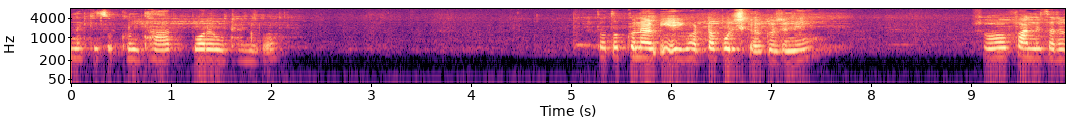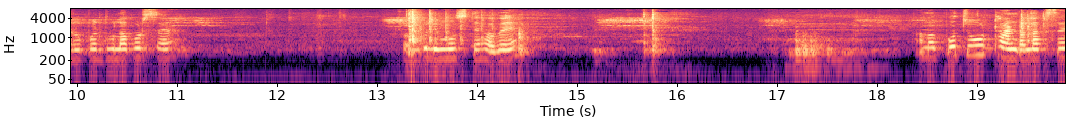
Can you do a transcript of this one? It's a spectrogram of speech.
এখানে কিছুক্ষণ থাক, পরে উঠে নিব। ততক্ষণে আমি এই ঘরটা পরিষ্কার করে নিই। সব ফার্নিচারের উপর ধুলা পড়ছে। সবগুলি মুছতে হবে। আমার প্রচুর ঠান্ডা লাগছে।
